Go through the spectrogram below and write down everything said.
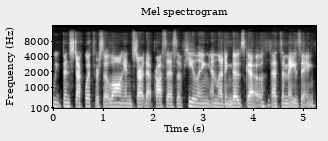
we've been stuck with for so long and start that process of healing and letting those go. That's amazing.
